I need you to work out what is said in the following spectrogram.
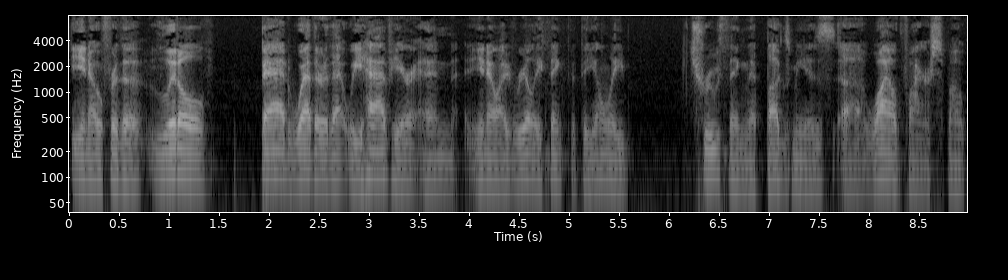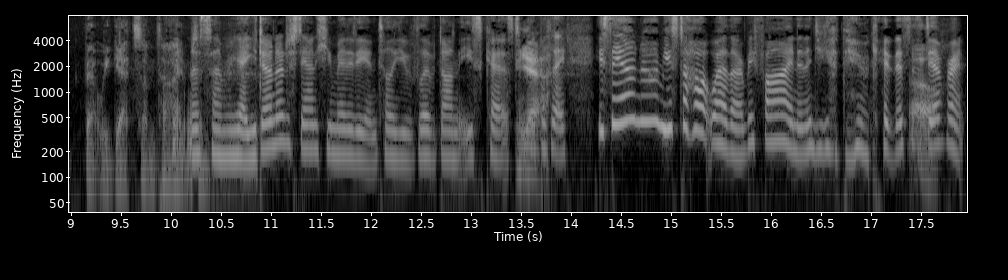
you know for the little bad weather that we have here and you know i really think that the only true thing that bugs me is uh, wildfire smoke that we get sometimes In the summer, yeah, you don't understand humidity until you've lived on the East Coast. And Yeah. people say, you say, oh no, I'm used to hot weather, I'll be fine. And then you get there, okay, this is Oh, different.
